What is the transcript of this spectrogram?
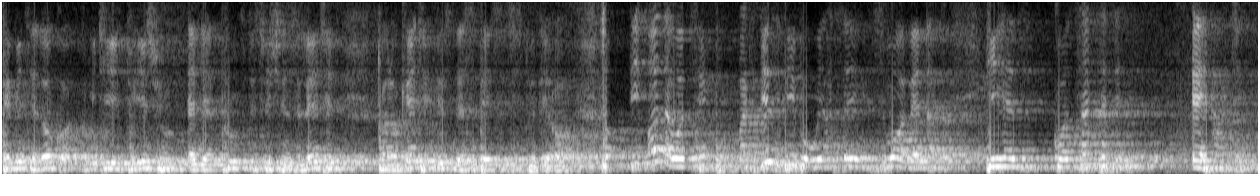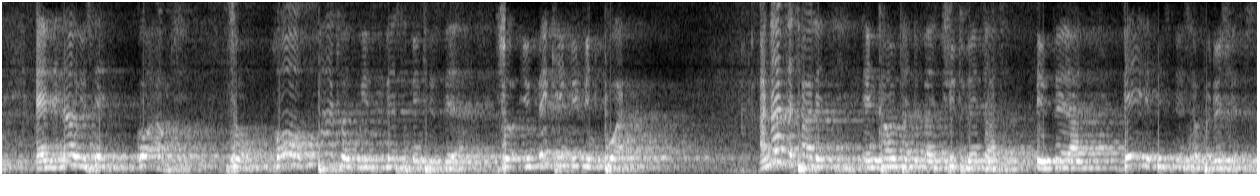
permit the local committee to issue and approve decisions related to allocating business spaces to their own. So the order was simple, but these people we are saying small vendors. He has contracted a heart. And now you say, go out. So whole part of his investment is there. So you make him even poorer. Another challenge encountered by street vendors in their daily business operations is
